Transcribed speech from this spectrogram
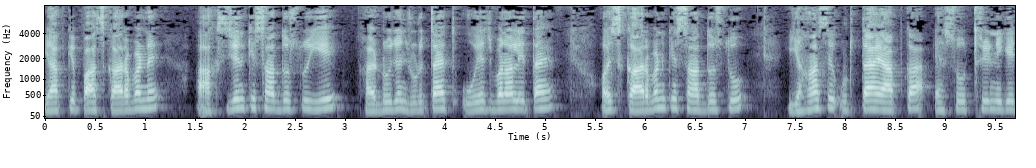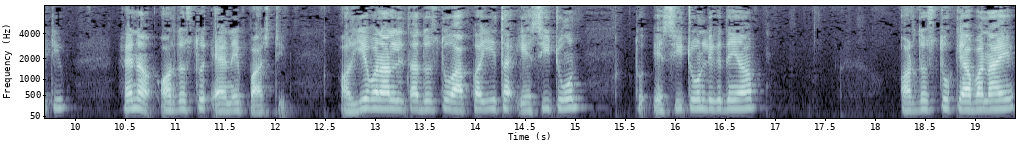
ये आपके पास कार्बन है, ऑक्सीजन के साथ दोस्तों ये हाइड्रोजन जुड़ता है तो ओ OH बना लेता है। और इस कार्बन के साथ दोस्तों, यहाँ से उठता है आपका एसओ थ्री निगेटिव है ना? और दोस्तों एन ए पॉजिटिव और ये बना लेता दोस्तों, आपका ये था एसीटोन तो एसीटोन लिख दें आप। और दोस्तों, क्या बना है?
